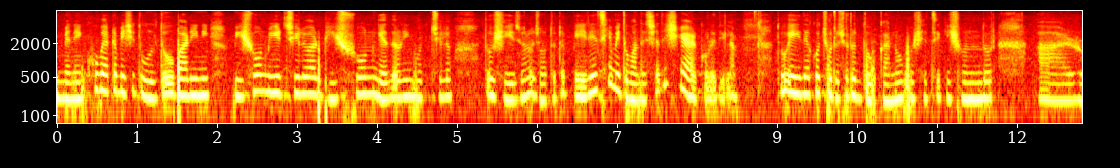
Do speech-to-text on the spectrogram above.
মানে খুব একটা বেশি তুলতেও পারিনি। ভীষণ ভিড় ছিল আর ভীষণ গ্যাদারিং হচ্ছিল। তো সেই জন্য যতটা পেরেছি আমি তোমাদের সাথে শেয়ার করে দিলাম। তো এই দেখো ছোট ছোট দোকানও বসেছে, কি সুন্দর। আর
